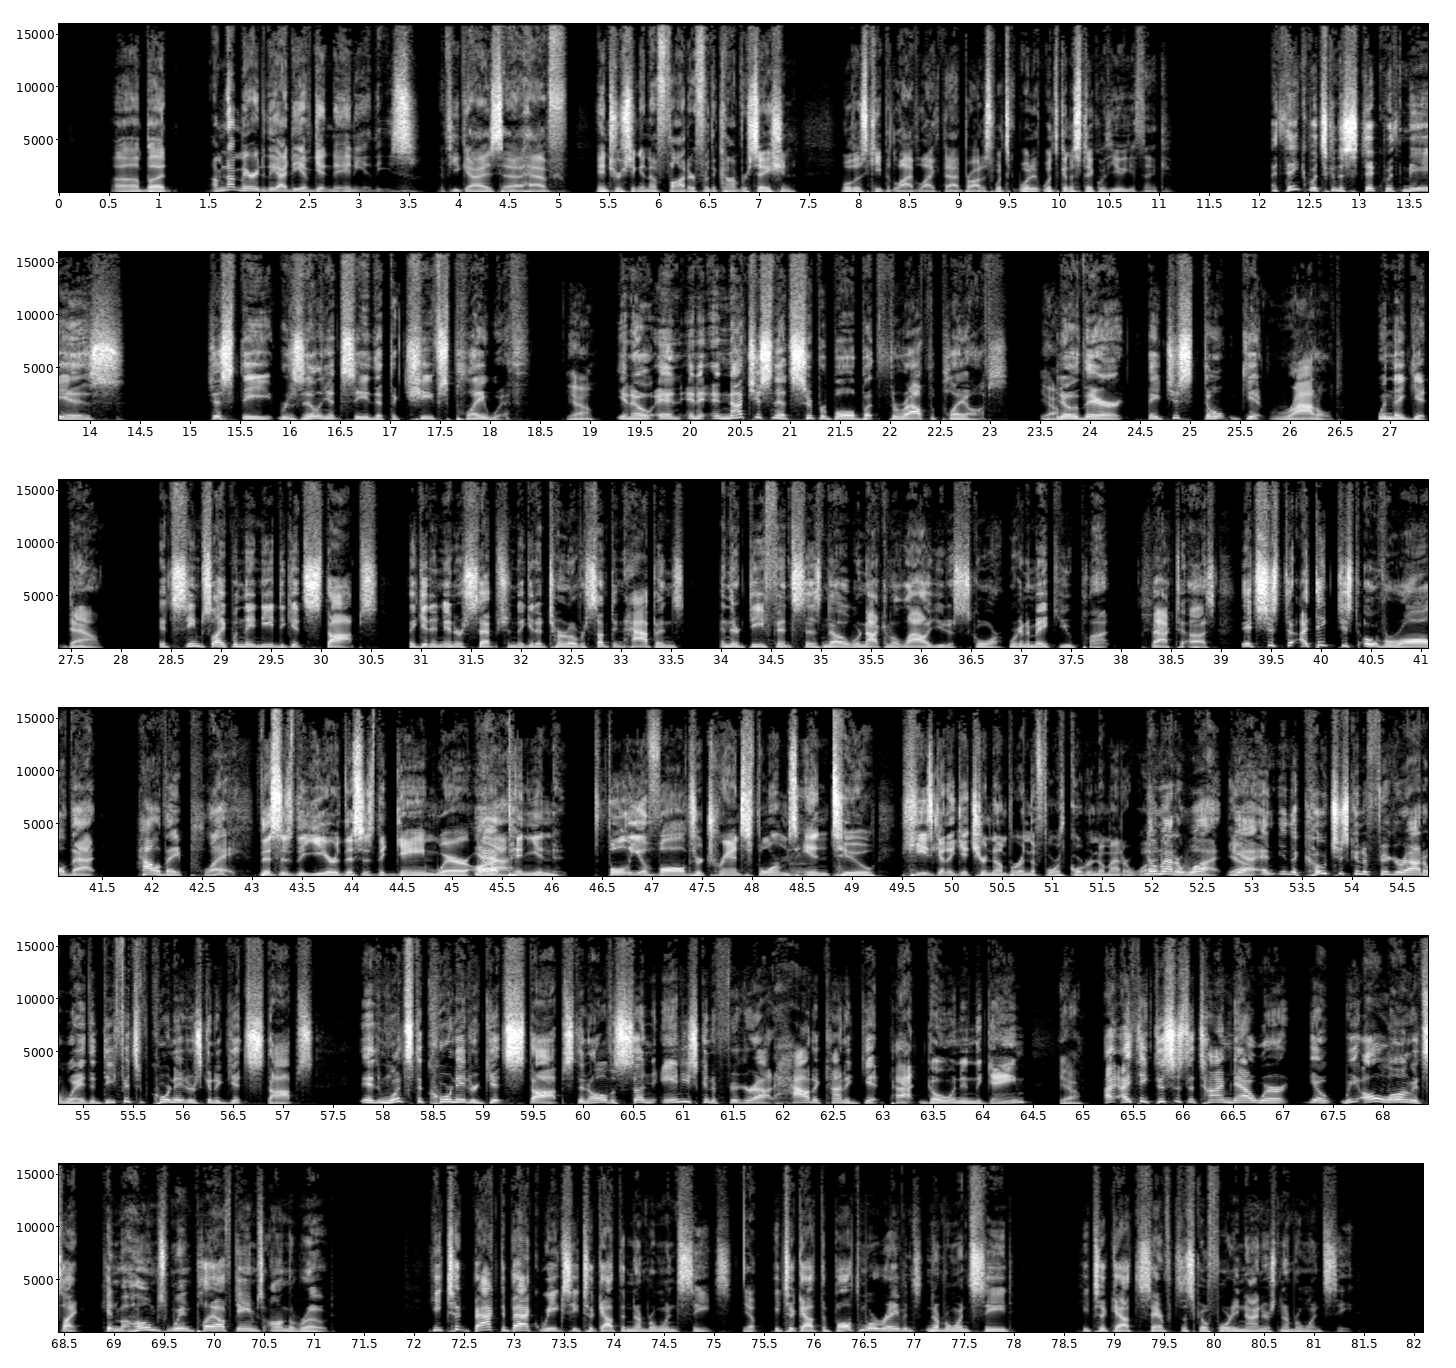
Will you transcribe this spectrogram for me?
uh, but I'm not married to the idea of getting to any of these. If you guys uh, have interesting enough fodder for the conversation, we'll just keep it live like that. Broadus, what's what, what's going to stick with you? You think? I think what's going to stick with me is just the resiliency that the Chiefs play with. Yeah. You know, and and and not just in that Super Bowl, but throughout the playoffs. Yeah. You know, they're they just don't get rattled when they get down. It seems like when they need to get stops, they get an interception, they get a turnover, something happens, and their defense says, No, we're not going to allow you to score. We're going to make you punt back to us. It's just I think just overall that how they play. This is the year, this is the game where yeah. our opinion fully evolves or transforms mm-hmm. into he's going to get your number in the fourth quarter no matter what. No matter mm-hmm. what. Yeah. yeah. And the coach is going to figure out a way. The defensive coordinator is going to get stops. And once the coordinator gets stops, then all of a sudden Andy's going to figure out how to kind of get Pat going in the game. Yeah. I, I think this is the time now where, you know, we all along, it's like, can Mahomes win playoff games on the road? He took back to back weeks, he took out the number one seeds. Yep. He took out the Baltimore Ravens, number one seed. He took out the San Francisco 49ers, number one seed.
